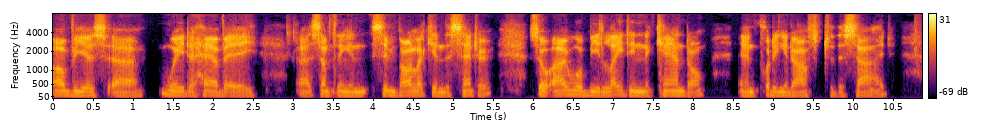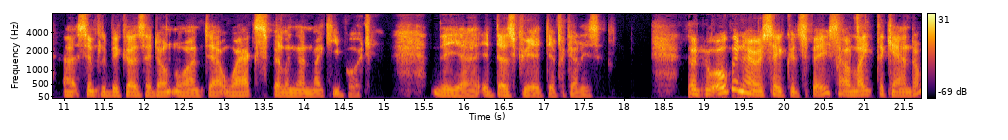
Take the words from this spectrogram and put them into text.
obvious uh, way to have a uh, something in, symbolic in the center. So I will be lighting the candle and putting it off to the side, uh, simply because I don't want uh, wax spilling on my keyboard. The uh, it does create difficulties. So to open our sacred space, I'll light the candle.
